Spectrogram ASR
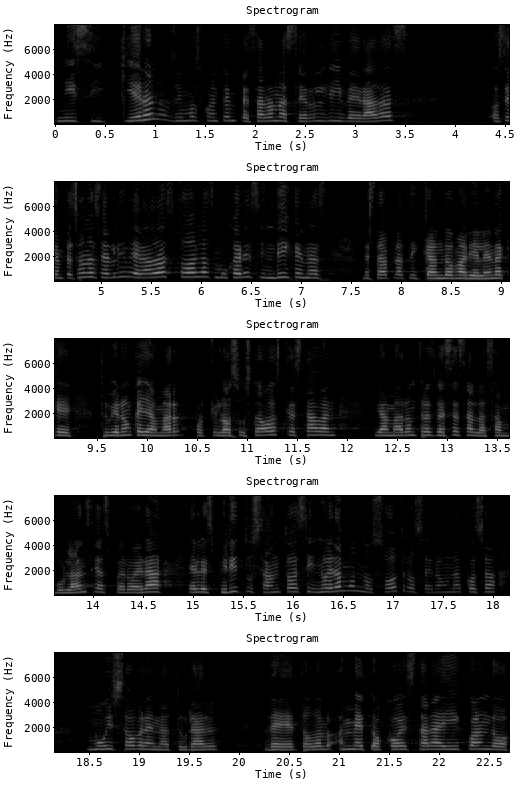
ni siquiera nos dimos cuenta, empezaron a ser liberadas, o sea, empezaron a ser liberadas todas las mujeres indígenas. Me estaba platicando María Elena que tuvieron que llamar, porque lo asustados que estaban, llamaron tres veces a las ambulancias, pero era el Espíritu Santo así, no éramos nosotros, era una cosa muy sobrenatural de todo lo, me tocó estar ahí cuando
